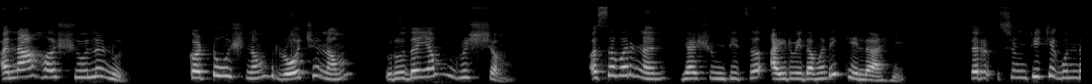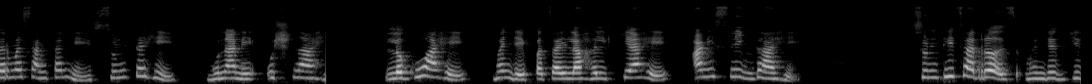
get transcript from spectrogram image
अनाह शूलनुत कटुष्णम रोचनं हृदयं वृषम असं वर्णन ह्या शुंठीचं आयुर्वेदामध्ये केलं आहे. तर शुंठीचे गुणधर्म सांगताना सुंठ ही गुणाने उष्ण आहे, लघु आहे म्हणजे पचायला हलकी आहे आणि स्निग्ध आहे. सुंठीचा रस म्हणजे जी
